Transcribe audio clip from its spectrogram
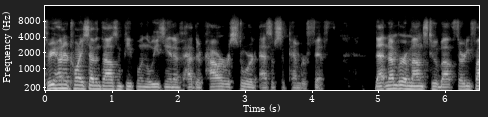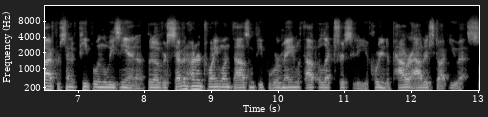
327,000 people in Louisiana have had their power restored as of September 5th. That number amounts to about 35% of people in Louisiana, but over 721,000 people remain without electricity, according to poweroutage.us.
